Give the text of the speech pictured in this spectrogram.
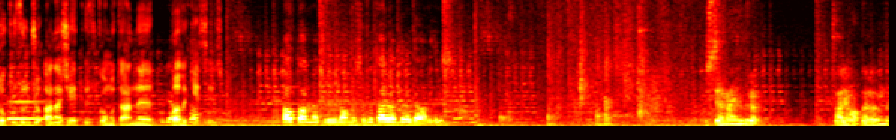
Dokuzuncu Anajet Üst Komutanlığı Balıkesir. Halk talimatları da anlaşıldı. Talimatlara devam ediniz. Üsteğmen Yıldırım. Talimatlar alındı.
